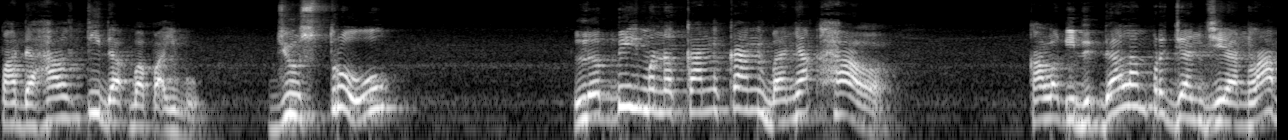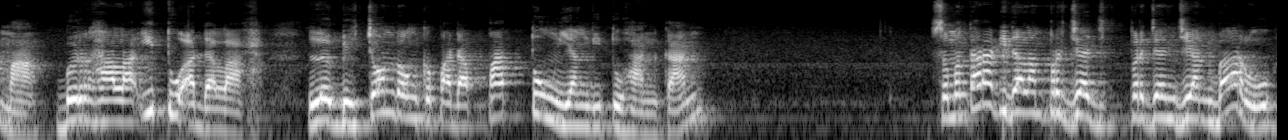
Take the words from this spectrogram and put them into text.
Padahal tidak Bapak Ibu. Justru lebih menekankan banyak hal. Kalau di dalam perjanjian lama, berhala itu adalah lebih condong kepada patung yang dituhankan, Sementara di dalam perjanjian baru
